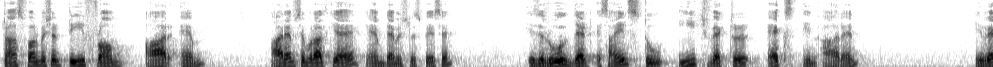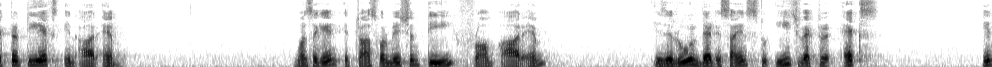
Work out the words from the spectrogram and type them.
transformation T from R M R M سے مراد کیا ہے کہ ایم ڈائمینشنل اسپیس ہے is a rule that assigns to each vector X in R a vector T X in R M once again a transformation T from R M is a rule that assigns to each vector X in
